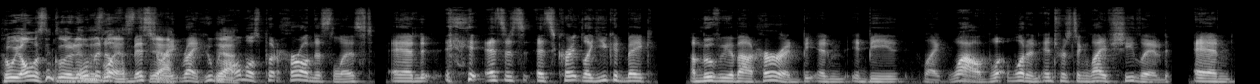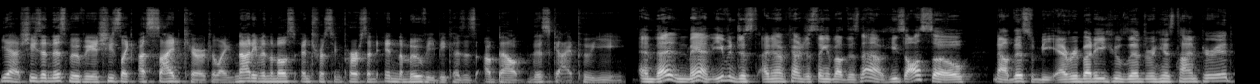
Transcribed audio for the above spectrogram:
who we almost included woman in this of list. mystery, Yeah. right? Who we Yeah. almost put her on this list, and it's just it's great. Like you could make a movie about her and be and it'd be like, wow, what what an interesting life she lived. And yeah, she's in this movie and she's like a side character, like not even the most interesting person in the movie because it's about this guy Puyi. And then, man, even just I know I'm kind of just thinking about this now. He's also now this would be everybody who lived during his time period,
